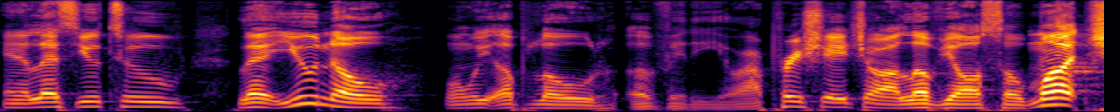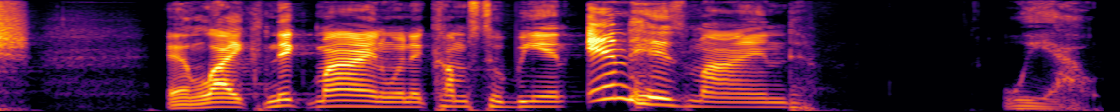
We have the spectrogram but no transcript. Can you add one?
And it lets YouTube let you know when we upload a video. I appreciate y'all. I love y'all so much. And like Nick Mind, when it comes to being in his mind, we out.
